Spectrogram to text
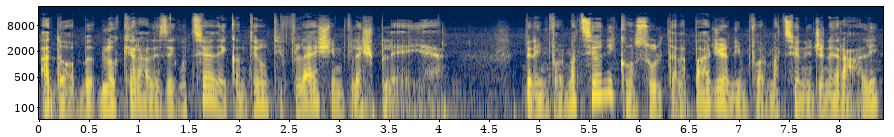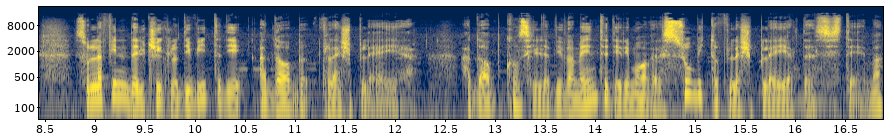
Adobe bloccherà l'esecuzione dei contenuti Flash in Flash Player. Per informazioni consulta la pagina di informazioni generali sulla fine del ciclo di vita di Adobe Flash Player. Adobe consiglia vivamente di rimuovere subito Flash Player dal sistema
